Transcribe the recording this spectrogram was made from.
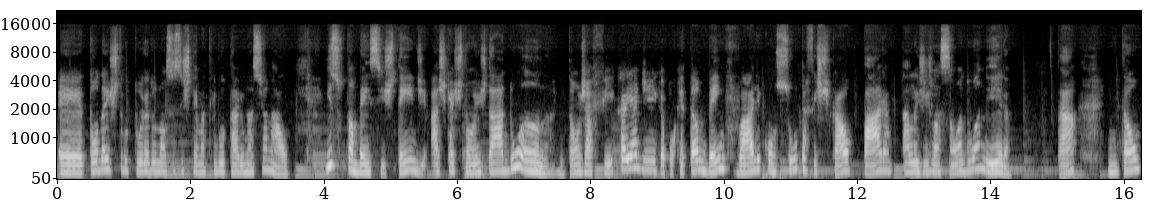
é, toda a estrutura do nosso sistema tributário nacional. Isso também se estende às questões da aduana, então já fica aí a dica, porque também vale consulta fiscal para a legislação aduaneira, tá? Então,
